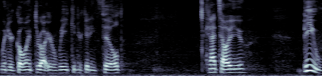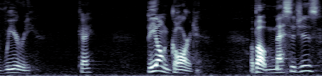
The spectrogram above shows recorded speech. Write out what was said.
when you're going throughout your week and you're getting filled? Can I tell you? Be weary? Be on guard about messages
